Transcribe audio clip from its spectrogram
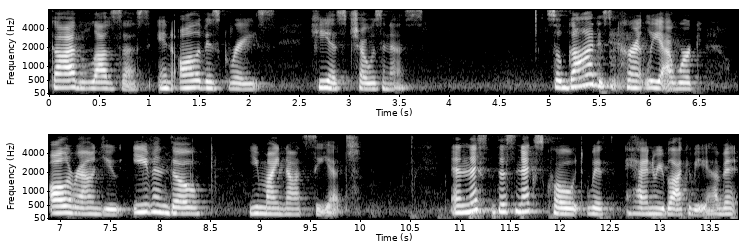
God loves us in all of His grace. He has chosen us. So God is currently at work all around you, even though you might not see it. And this, this next quote with Henry Blackaby, I,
